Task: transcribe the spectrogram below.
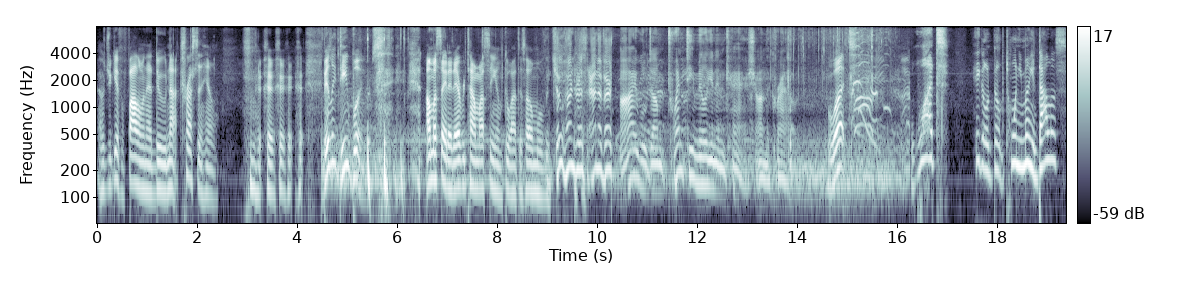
That's what you get for following that dude, not trusting him. Billy Dee Williams. I'm gonna say that every time I see him throughout this whole movie. 200th anniversary. I will dump 20 million in cash on the crowd. What? What? He gonna dump twenty million dollars?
